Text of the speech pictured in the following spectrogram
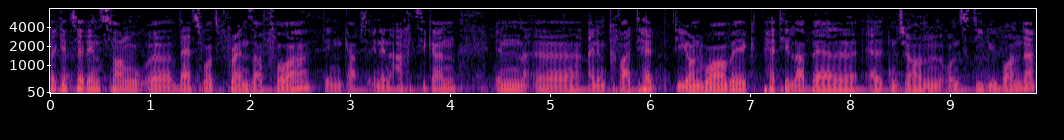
Da gibt's ja den Song äh, That's What Friends Are For, den gab's in den 80ern in äh, einem Quartett, Dionne Warwick, Patti LaBelle, Elton John und Stevie Wonder.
